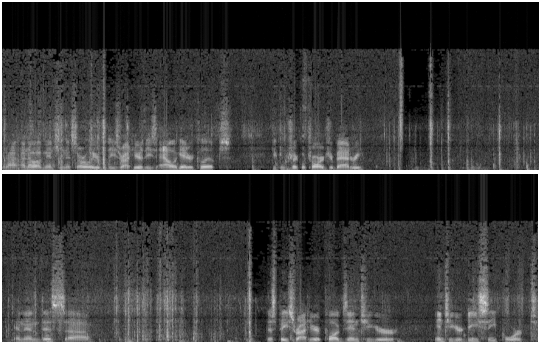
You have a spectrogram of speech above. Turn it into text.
And I, I know I've mentioned this earlier, but these right here, these alligator clips, you can trickle charge your battery. And then this uh, this piece right here, it plugs into your into your DC port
